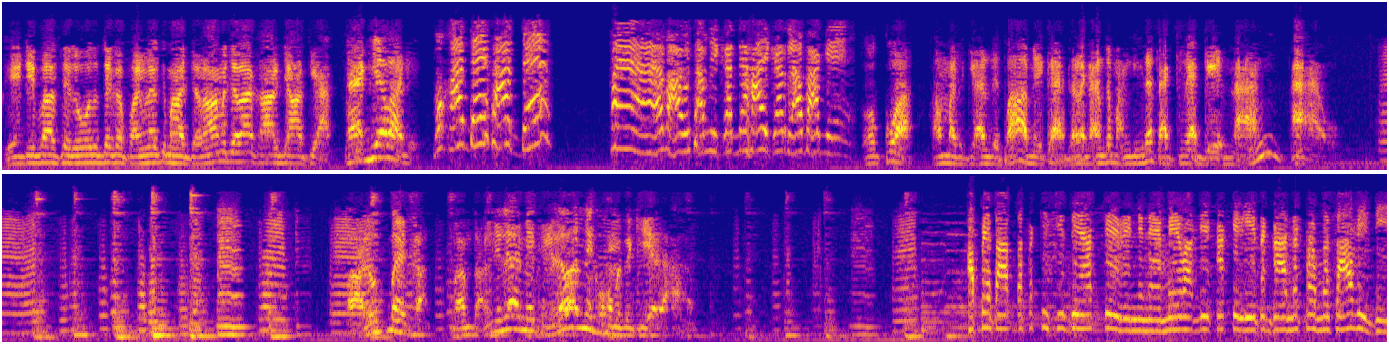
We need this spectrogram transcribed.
පිටිපස්සේ ලෝද දෙක පන්නති මහ ජරාම ජරා කාර් જાතියක් නෑ ගියා වගේ. මොකද ඒ සාද්ද? හා මාව සමීකරණ හයි කරලා වගේ. ඔක්කොම අම්මට කියන්න එපා. මේක ඇදලා ගන්න මං ගිහලා ටැක්සියක් ගේන්නම්. ආව් අලුත් මේක මම දන්නේ නෑ මේක එලවන්නේ කොහොමද කියලා. අපේ තාත්තට කිසි දෙයක් තේරෙන්නේ නැහැ. මේ වගේ එළියට ගන්න ක්‍රමසාවිදි.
